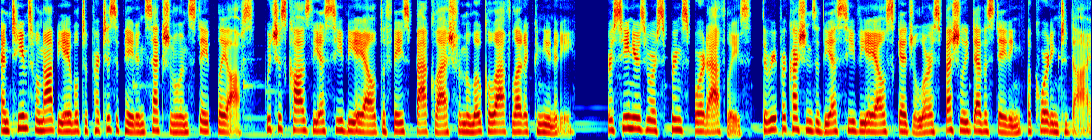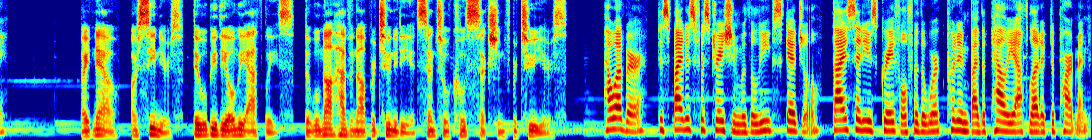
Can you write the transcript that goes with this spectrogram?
and teams will not be able to participate in sectional and state playoffs, which has caused the SCVAL to face backlash from the local athletic community. For seniors who are spring sport athletes, the repercussions of the SCVAL schedule are especially devastating, according to Dye. Right now, our seniors, they will be the only athletes that will not have an opportunity at Central Coast section for two years. However, despite his frustration with the league's schedule, Dye said he is grateful for the work put in by the Paly Athletic Department.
